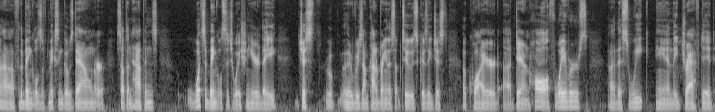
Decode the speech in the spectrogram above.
uh, for the Bengals if Mixon goes down or something happens? What's the Bengals situation here? They just the reason I'm kind of bringing this up too is because they just acquired uh, Darren Hall off waivers uh, this week, and they drafted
